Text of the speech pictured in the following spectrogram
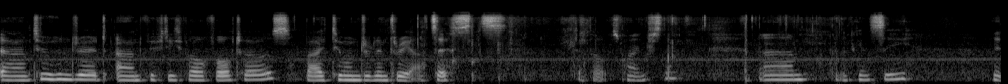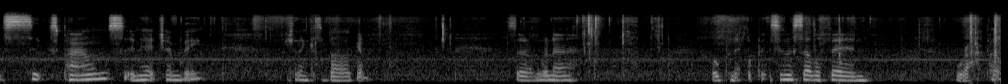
um, 254 photos by 203 artists, which I thought was quite interesting. Um, you can see, it's six pounds in HMV, which I think is a bargain. So I'm gonna open it up. It's in a cellophane wrapper.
